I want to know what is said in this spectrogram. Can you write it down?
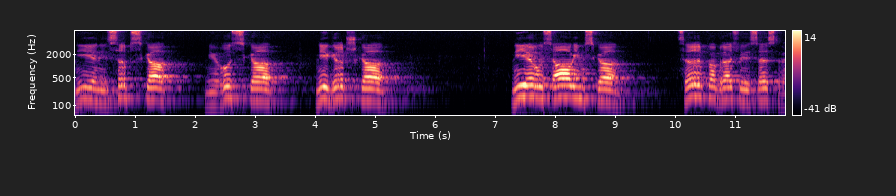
nije ni srpska, ni ruska, ni grčka, ni jerusalimska. Crkva, braće i sestre,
